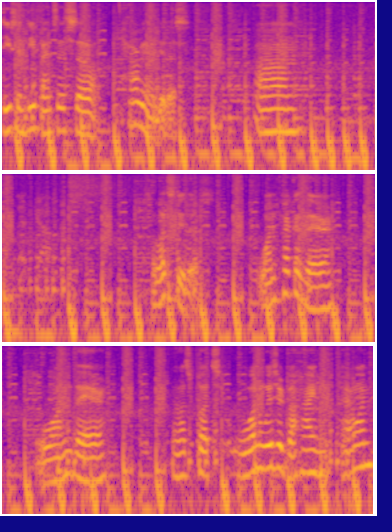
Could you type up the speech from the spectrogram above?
decent defenses, so how are we gonna do this? Um, so let's do this. One P.E.K.K.A there, one there, and let's put one wizard behind that one,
